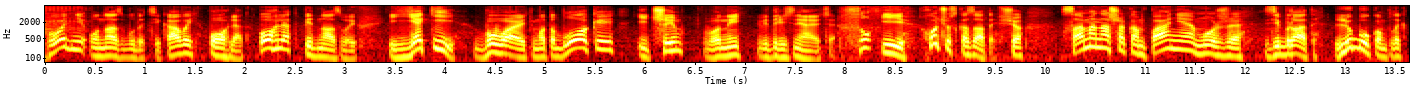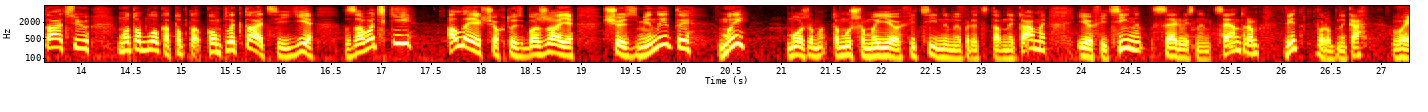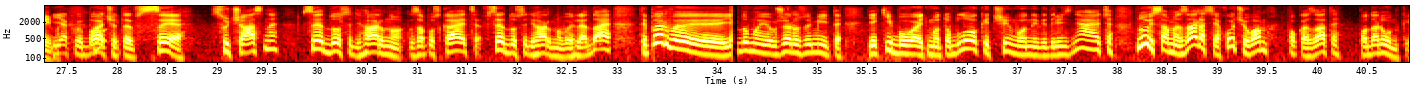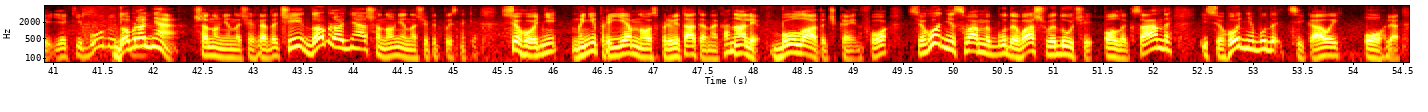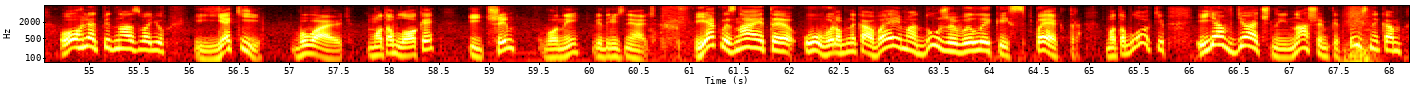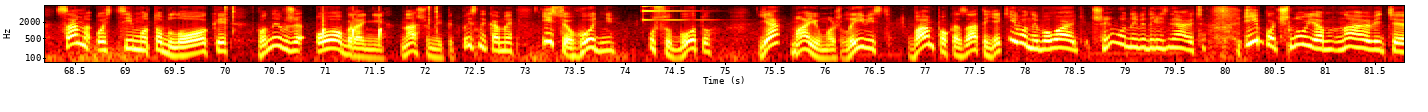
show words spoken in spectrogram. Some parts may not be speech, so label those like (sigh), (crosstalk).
сьогодні у нас буде цікавий огляд. Огляд під назвою Які бувають мотоблоки і чим вони відрізняються. Ну і хочу сказати, що саме наша компанія може зібрати любу комплектацію мотоблока, тобто комплектації є заводські, але якщо хтось бажає щось змінити, ми можемо, тому що ми є офіційними представниками і офіційним сервісним центром від виробника Вейма. Як ви бачите, все сучасне, все досить гарно запускається, все досить гарно виглядає. Тепер ви, я думаю, вже розумієте, які бувають мотоблоки, чим вони відрізняються. Ну і саме зараз я хочу вам показати подарунки, які будуть. Доброго дня, шановні наші глядачі. Доброго дня, шановні наші підписники. Сьогодні мені приємно вас привітати на каналі Булаточка.Інфо. Сьогодні з вами буде ваш ведучий Олександр, і сьогодні буде цікавий огляд. Огляд під назвою Які бувають мотоблоки і чим вони відрізняються. Як ви знаєте, у виробника Вейма дуже великий спектр мотоблоків, і я вдячний нашим підписникам. Саме ось ці мотоблоки вони вже обрані нашими підписниками. І сьогодні, у суботу, я маю можливість вам показати, які вони бувають, чим вони відрізняються. І почну я навіть.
